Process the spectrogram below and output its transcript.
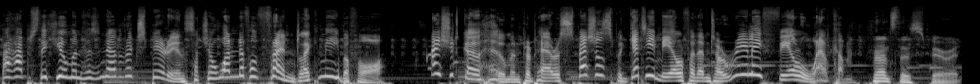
Perhaps the human has never experienced such a wonderful friend like me before. I should go home and prepare a special spaghetti meal for them to really feel welcome. That's the spirit.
